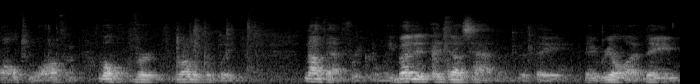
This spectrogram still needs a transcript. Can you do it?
all too often, well, relatively, not that frequently, but it, it does happen, that they, they realize, they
